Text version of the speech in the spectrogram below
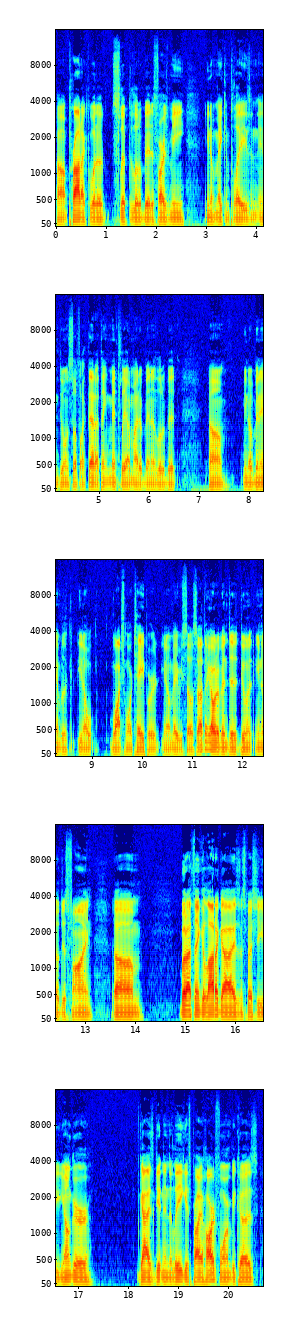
uh, product would have slipped a little bit as far as me, you know, making plays and, and doing stuff like that. I think mentally I might have been a little bit, um, you know, been able to, you know, watch more tape or, you know, maybe so. So I think I would have been do- doing, you know, just fine. Um, but I think a lot of guys, especially younger guys getting in the league, it's probably hard for them because –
